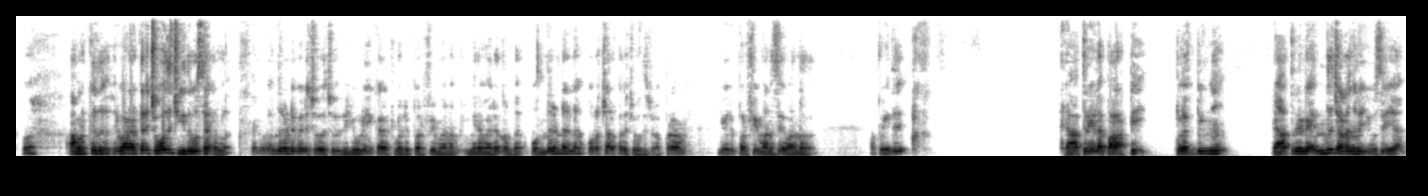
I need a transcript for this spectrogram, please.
അപ്പോൾ അവർക്ക് ഇത് ഒരുപാട് ആൾക്കാർ ചോദിച്ചു ഈ ദിവസങ്ങളിൽ ഒന്ന് രണ്ട് പേര് ചോദിച്ചു. ഒരു യൂണീക്ക് ആയിട്ടുള്ള ഒരു പെർഫ്യൂം വേണം ഇങ്ങനെ വരുന്നുണ്ട്. ഒന്ന് രണ്ടല്ല കുറച്ച് ആൾക്കാർ ചോദിച്ചു. അപ്പോഴാണ് ഈ ഒരു പെർഫ്യൂം മനസ്സിൽ വന്നത്. അപ്പൊ ഇത് രാത്രിയിലെ പാർട്ടി ക്ലബിങ് രാത്രിയിലെ എന്ത് ചടങ്ങിന് യൂസ് ചെയ്യാം.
